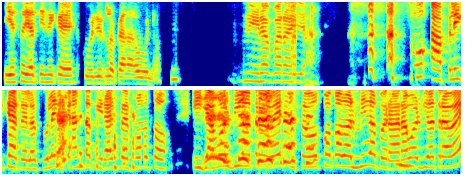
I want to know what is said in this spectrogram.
y eso ya tiene que descubrirlo cada uno. Mira para allá. Su, aplícatelo. Su le encanta tirarse fotos y ya volvió otra vez. Estuvo un poco dormida, pero ahora volvió otra vez.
